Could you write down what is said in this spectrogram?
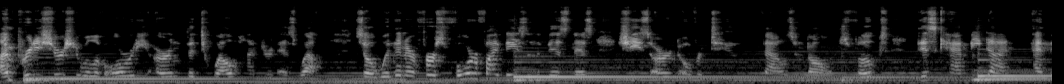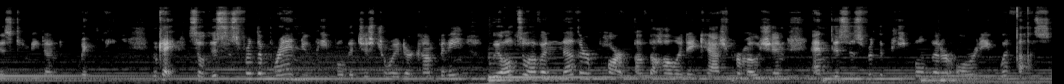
I'm pretty sure she will have already earned the 1200 as well. So within her first four or five days in the business, she's earned over $2,000. Folks, this can be done and this can be done quickly. Okay, so this is for the brand new people that just joined our company. We also have another part of the holiday cash promotion, and this is for the people that are already with us.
